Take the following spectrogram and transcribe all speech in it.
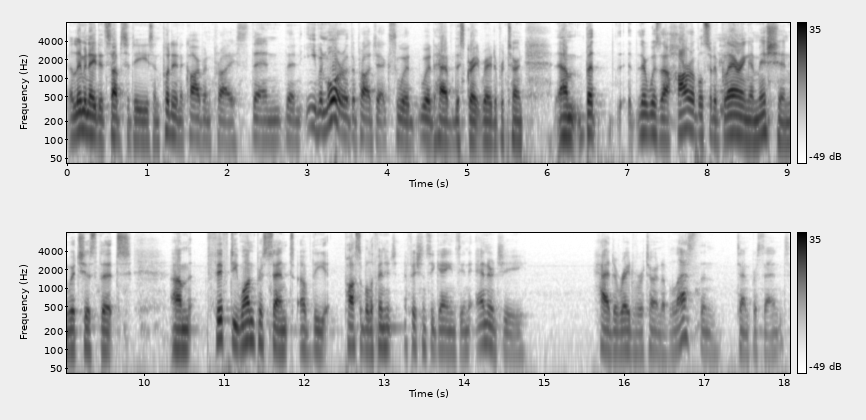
eliminated subsidies and put in a carbon price, then then even more of the projects would would have this great rate of return. Um, but th there was a horrible sort of glaring omission, which is that. 51% of the possible effi efficiency gains in energy had a rate of return of less than 10%.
